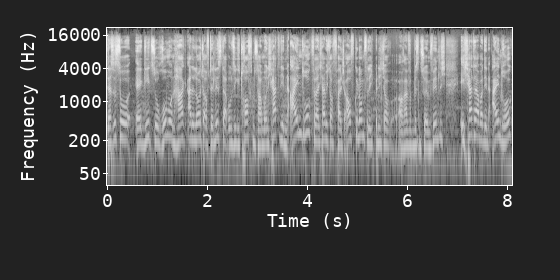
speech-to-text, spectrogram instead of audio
das ist so, er geht so rum und hakt alle Leute auf der Liste ab, um sie getroffen zu haben. Und ich hatte den Eindruck, vielleicht habe ich auch falsch aufgenommen, vielleicht bin ich auch, auch einfach ein bisschen zu empfindlich. Ich hatte aber den Eindruck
